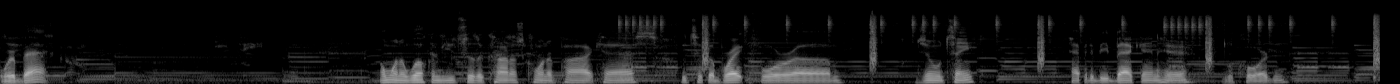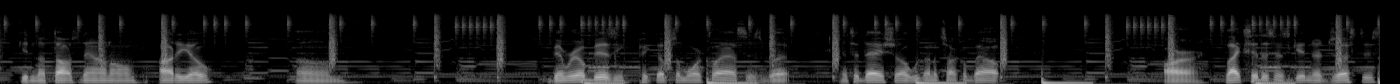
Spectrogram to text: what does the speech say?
We're back. I want to welcome you to the Connors Corner podcast. We took a break for um, Juneteenth. Happy to be back in here recording, getting our thoughts down on audio. Um, been real busy, picked up some more classes, but in today's show, we're going to talk about are black citizens getting their justice,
